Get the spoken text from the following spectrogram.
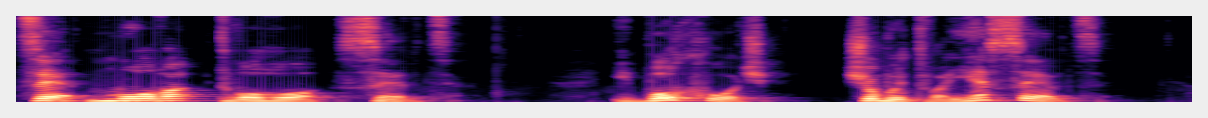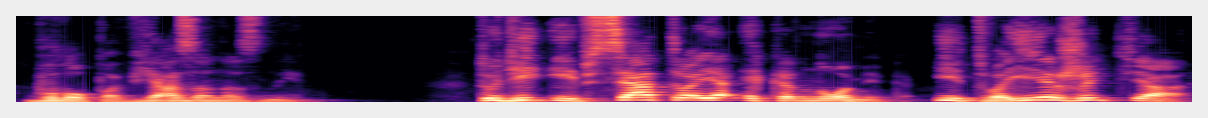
це мова твого серця. І Бог хоче, щоб твоє серце було пов'язане з ним. Тоді і вся твоя економіка, і твоє життя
